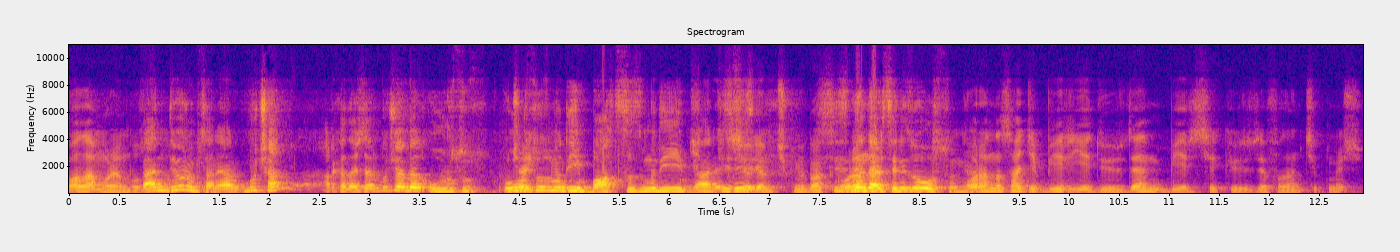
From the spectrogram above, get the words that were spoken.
Vallahi moralim bozuldu. Ben diyorum sana yani bu çar arkadaşlar bu çar biraz uğursuz. Bu çar- uğursuz mu diyeyim, bahtsız mı diyeyim. yani Ciddi siz, söylüyorum çıkmıyor bak. siz oran- ne derseniz o olsun yani. Oranda sadece 1.700'den 1.800'e falan çıkmış.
